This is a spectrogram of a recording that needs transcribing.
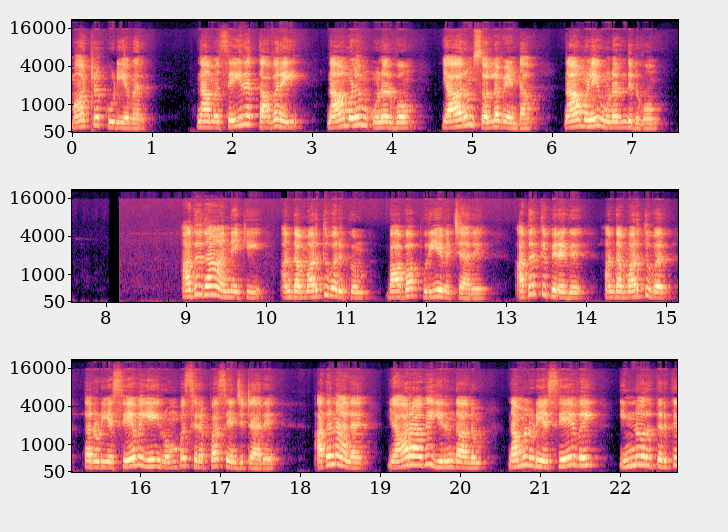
மாற்றக்கூடியவர். நாம் செய்கிற தவறை நாமளும் உணர்வோம் யாரும் சொல்ல வேண்டாம். நாமளே உணர்ந்துடுவோம். அதுதான் அன்னைக்கு அந்த மருத்துவருக்கும் பாபா புரிய வச்சாரு. அதற்கு பிறகு அந்த மருத்துவர் தன்னுடைய சேவையை ரொம்ப சிறப்பாக செஞ்சிட்டாரு. அதனால யாராக இருந்தாலும் நம்மளுடைய சேவை இன்னொருத்தருக்கு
